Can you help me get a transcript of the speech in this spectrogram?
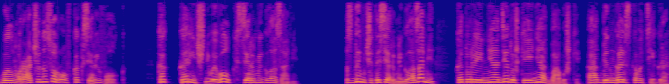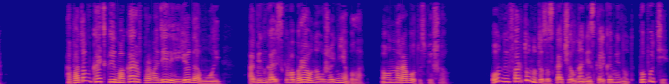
был мрачен и суров, как серый волк. Как коричневый волк с серыми глазами. С дымчато-серыми глазами, которые не от дедушки и не от бабушки, а от бенгальского тигра. А потом Катька и Макаров проводили ее домой, а бенгальского Брауна уже не было, он на работу спешил. Он и Фортуну-то заскочил на несколько минут, по пути.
